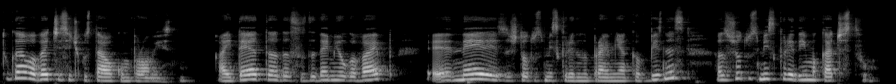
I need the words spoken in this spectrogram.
тогава вече всичко става компромисно. А идеята да създадем Yoga Vibe е, не е защото сме искали да направим някакъв бизнес, а защото сме искали да има качество,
